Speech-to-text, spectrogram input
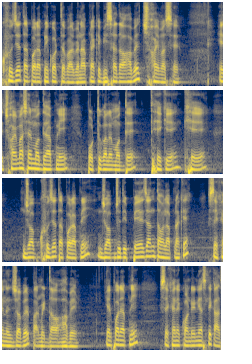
খুঁজে তারপর আপনি করতে পারবেন। আপনাকে ভিসা দেওয়া হবে ছয় মাসের এই ছয় মাসের মধ্যে আপনি পর্তুগালের মধ্যে থেকে খেয়ে জব খুঁজে তারপর আপনি জব যদি পেয়ে যান তাহলে আপনাকে সেখানে জবের পারমিট দেওয়া হবে। এরপরে আপনি সেখানে কন্টিনিউয়াসলি কাজ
